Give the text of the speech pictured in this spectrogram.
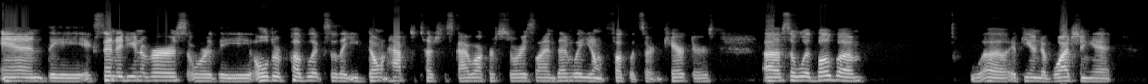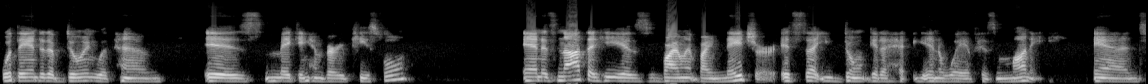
and the extended universe or the old Republic, so that you don't have to touch the Skywalker storyline. Then way you don't fuck with certain characters. Uh, so with Boba, uh, if you end up watching it, what they ended up doing with him is making him very peaceful. And it's not that he is violent by nature it's that you don't get a, in a way of his money. And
